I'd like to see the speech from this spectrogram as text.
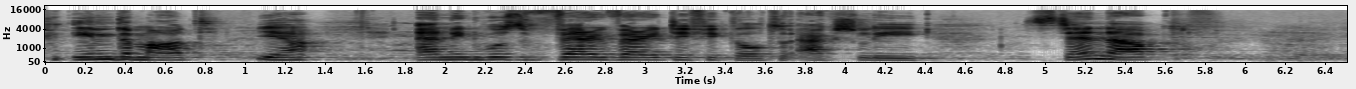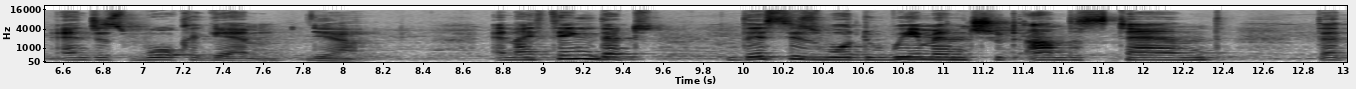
in the mud. Yeah. And it was very, very difficult to actually stand up and just walk again. Yeah. And I think that this is what women should understand that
